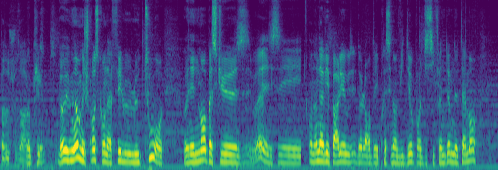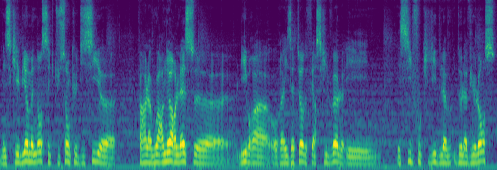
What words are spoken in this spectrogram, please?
pas d'autre chose à Ok. raconter. ça. Bah oui, non, mais je pense qu'on a fait le, le tour, honnêtement, parce que ouais, c'est. On en avait parlé lors des précédentes vidéos pour DC Fandom notamment. Mais ce qui est bien maintenant, c'est que tu sens que d'ici, enfin la Warner laisse libre aux réalisateurs de faire ce qu'ils veulent. Et, s'il faut qu'il y ait de la, violence,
